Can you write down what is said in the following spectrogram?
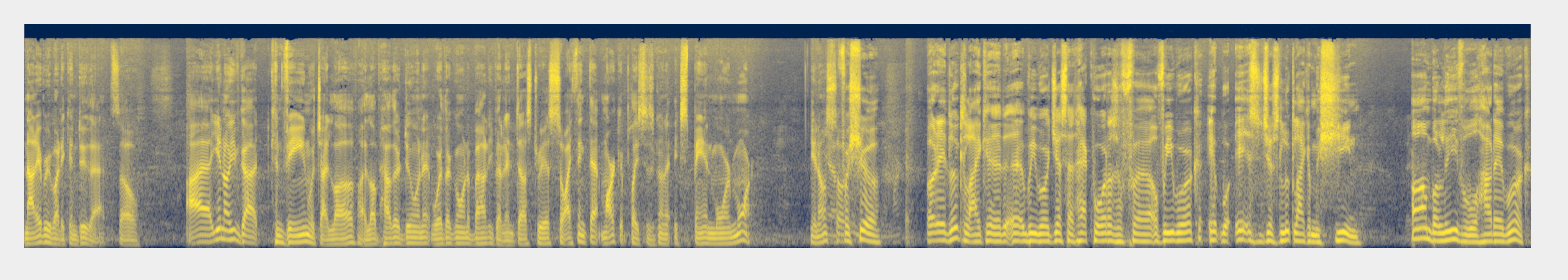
Not everybody can do that. So. Uh, you know, you've got Convene, which I love. I love how they're doing it, where they're going about it. You've got Industrious. So I think that marketplace is going to expand more and more. You know, so For sure. But it looked like uh, uh, we were just at headquarters of, uh, of WeWork. It, it just looked like a machine. Unbelievable how they work.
